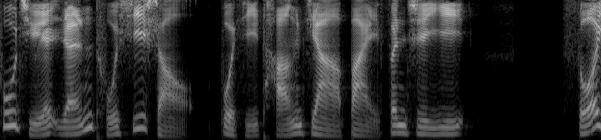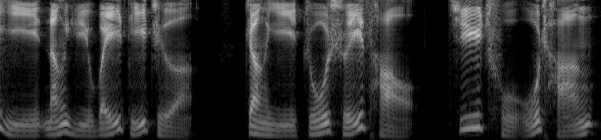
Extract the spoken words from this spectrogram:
突厥人徒稀少，不及唐家百分之一，所以能与为敌者，正以逐水草，居处无常。”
